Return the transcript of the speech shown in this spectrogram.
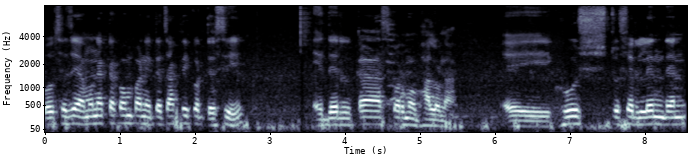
বলছে যে, এমন একটা কোম্পানিতে চাকরি করতেছি, এদের কাজকর্ম ভালো না। এই ঘুষ টুসের লেনদেন,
